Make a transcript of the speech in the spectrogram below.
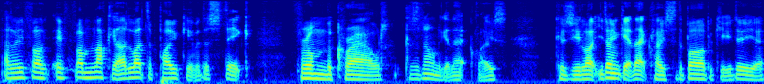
And if I if I'm lucky, I'd like to poke it with a stick from the crowd because I don't want to get that close. Because you like you don't get that close to the barbecue, do you?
